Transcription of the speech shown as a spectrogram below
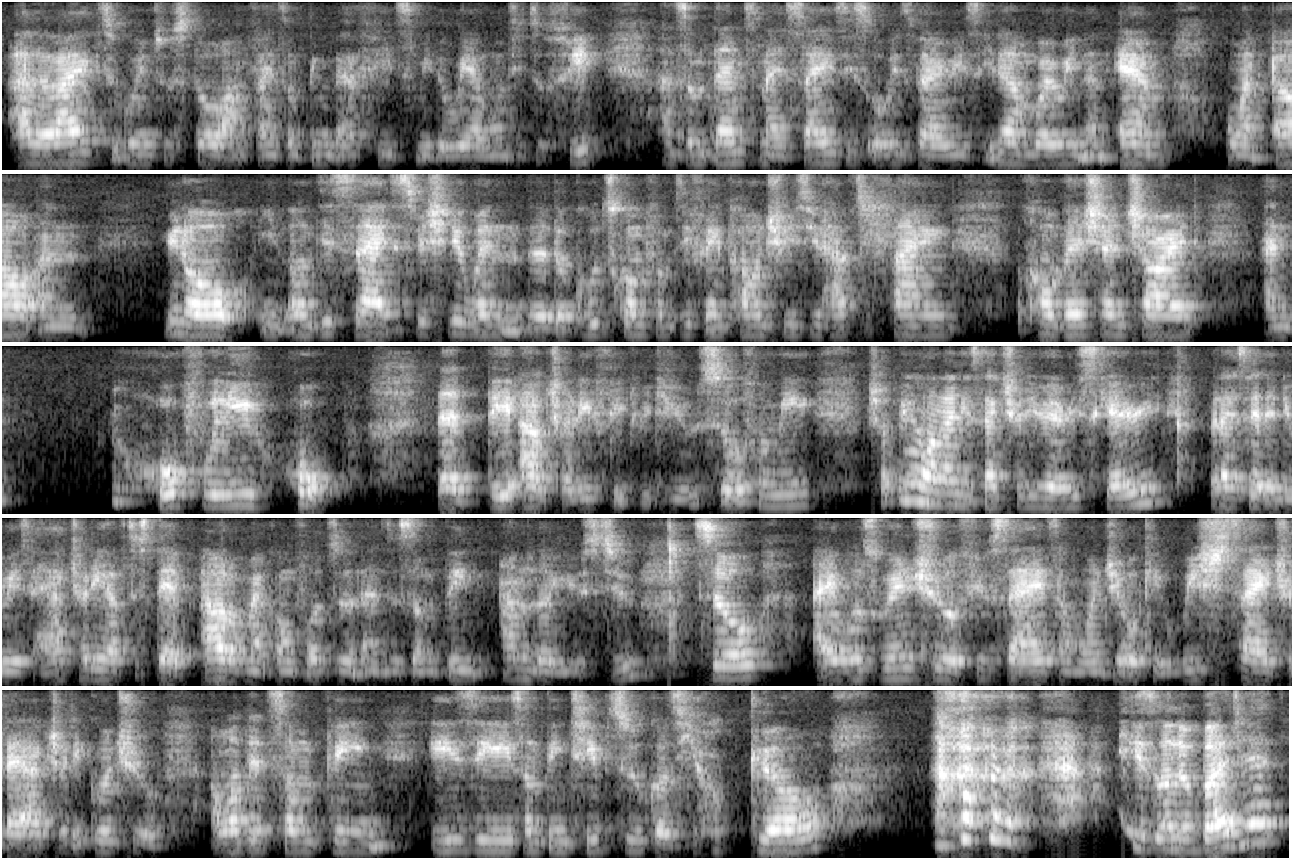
I like to go into store and find something that fits me the way I want it to fit. And sometimes my sizes always varies. Either I'm wearing an M or an L. And you know in, on this side especially when the, the goods come from different countries you have to find a conversion chart and hopefully hope that they actually fit with you. So for me shopping online is actually very scary. But i said anyways i actually have to step out of my comfort zone and do something i'm not used to. So I was going through a few sites and wondering, okay, which site should I actually go through? I wanted something easy, something cheap too, because your girl is on a budget.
